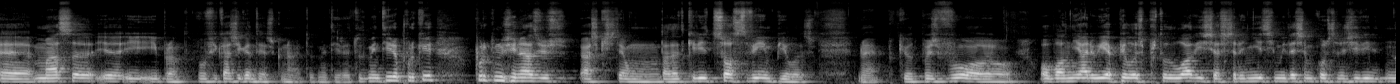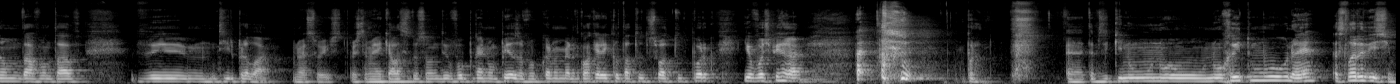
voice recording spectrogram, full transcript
uh, massa e, e, pronto, vou ficar gigantesco. Não, é tudo mentira. É tudo mentira porque, porque nos ginásios, acho que isto é um dado adquirido, só se vê em pilas, não é? Porque eu depois vou ao, ao balneário e é pilas por todo o lado e isto é estranhíssimo e deixa-me constrangido e não me dá vontade de, de, ir para lá. Não é só isto. Depois também é aquela situação de eu vou pegar num peso, ou vou pegar uma merda qualquer, aquilo está tudo suado, tudo porco, e eu vou espirrar. Pronto. Uh, estamos aqui num, num, num ritmo, não é? Aceleradíssimo.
